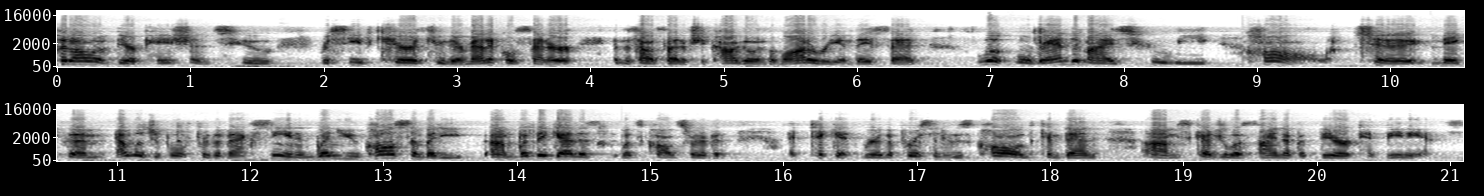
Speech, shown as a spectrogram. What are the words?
put all of their patients who received care through their medical center in the south side of Chicago in the lottery, and they said, look, we'll randomize who we call to make them eligible for the vaccine. And when you call somebody, um, what they get is what's called sort of a, a ticket where the person who's called can then um, schedule a sign up at their convenience.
